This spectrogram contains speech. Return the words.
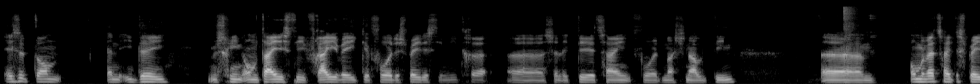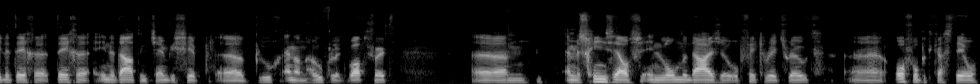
Is het dan een idee misschien om tijdens die vrije weken voor de spelers die niet geselecteerd zijn voor het nationale team, ehm, om een wedstrijd te spelen tegen, tegen inderdaad een championship eh, ploeg en dan hopelijk Watford. Ehm, en misschien zelfs in Londen daar zo op Vicarage Road eh, of op het kasteel.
